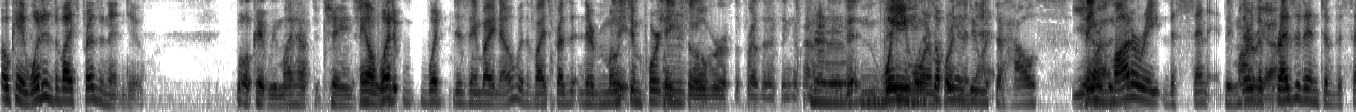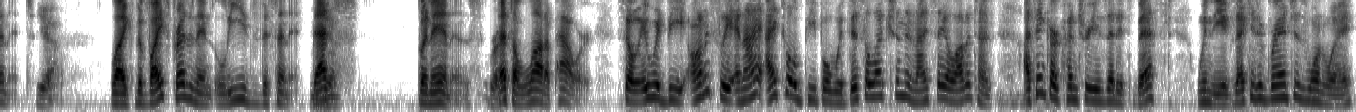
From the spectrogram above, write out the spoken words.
okay, what does the vice president do? Well, okay, we might have to change. Hang on, what what does anybody know with the vice president? Their most Ta- important. takes over if the president's No, no, incapacitated. no, no. Way It more was something important to do than with that. the House. Yeah. they or the moderate the Senate. They They are the the president of the Senate. Yeah, Like the vice president leads the Senate. That's bananas. Right. That's a lot of power. So it would be honestly, and I, I told people with this election, and I say a lot of times, I think our country is at its best when the executive branch is one way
